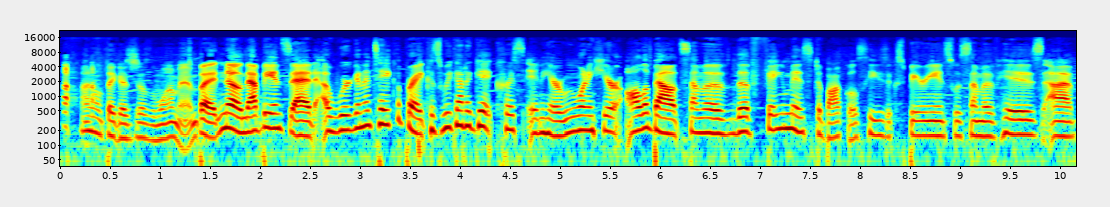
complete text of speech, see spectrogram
I don't think it's just women. But no, that being said, uh, we're going to take a break because we got to get Chris in here. We want to hear all about some of the famous debacles he's experienced with some of his, um,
